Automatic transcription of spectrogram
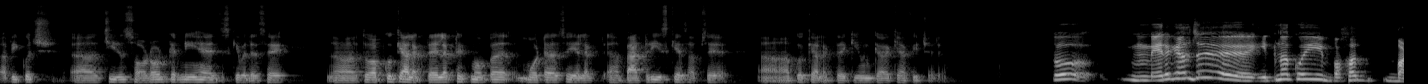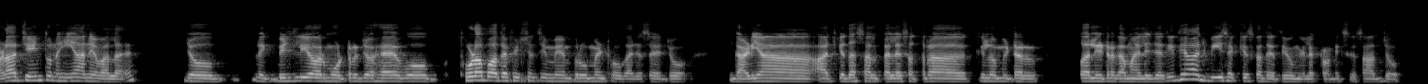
अभी कुछ चीज़ें सॉर्ट आउट करनी है जिसकी वजह से तो आपको क्या लगता है, इलेक्ट्रिक मोटर से बैटरीज के हिसाब से आपको क्या लगता है कि उनका क्या फीचर है? तो मेरे ख्याल से इतना कोई बहुत बड़ा चेंज तो नहीं आने वाला है, जो लाइक बिजली और मोटर जो है, वो थोड़ा बहुत एफिशिएंसी में इम्प्रूवमेंट होगा। जैसे जो गाड़ियाँ आज के दस साल पहले सत्रह किलोमीटर पर लीटर का माइलेज देती थी, आज बीस, इक्कीस का देते होंगे इलेक्ट्रॉनिक्स के साथ, जो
